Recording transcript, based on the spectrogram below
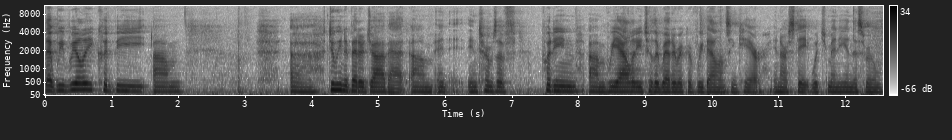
that we really could be um, uh, doing a better job at um, in, in terms of putting um, reality to the rhetoric of rebalancing care in our state, which many in this room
